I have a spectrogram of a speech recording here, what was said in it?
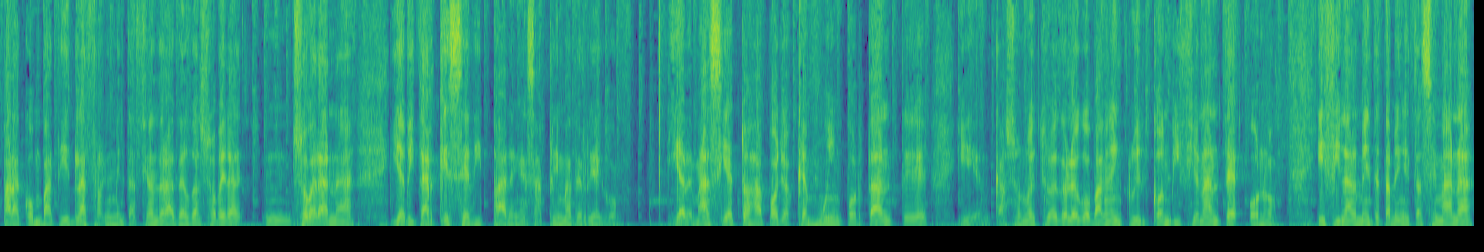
para combatir la fragmentación de las deudas mm, soberanas y evitar que se disparen esas primas de riesgo y además si estos apoyos, que es muy importante, y en caso nuestro desde luego van a incluir condicionantes o no. Y finalmente también esta semana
